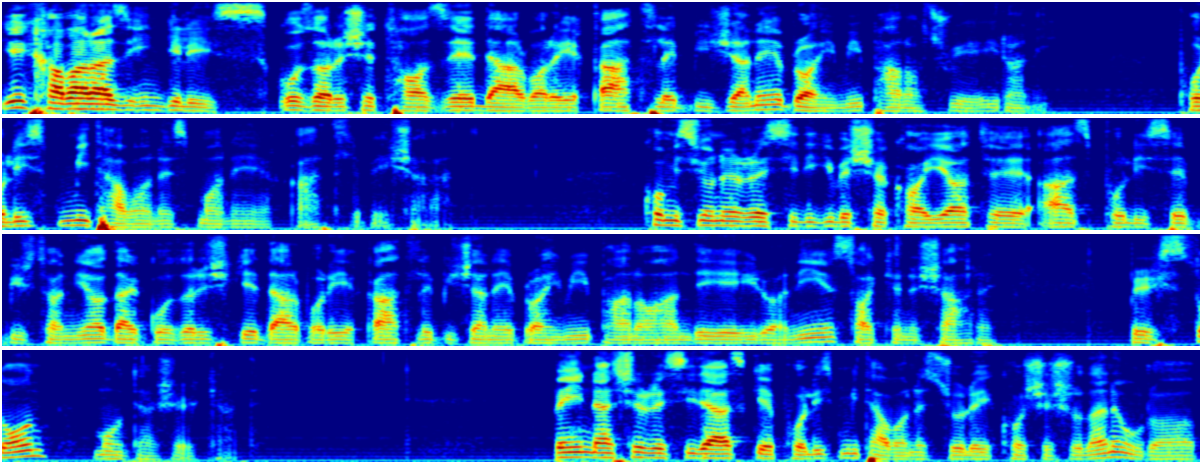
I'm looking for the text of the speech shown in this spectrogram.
یک خبر از انگلیس. گزارش تازه درباره قتل بیژن ابراهیمی پناهجوی ایرانی. پلیس می مانع قتل وی شود کمیسیون رسیدگی به شکایات از پلیس بریتانیا در گزارشی که درباره قتل بیژن ابراهیمی پناهنده ایرانی ساکن شهر بریستون منتشر کرده. به این نتیجه رسیده است که پلیس می توانست جلوی کشته شدن او را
